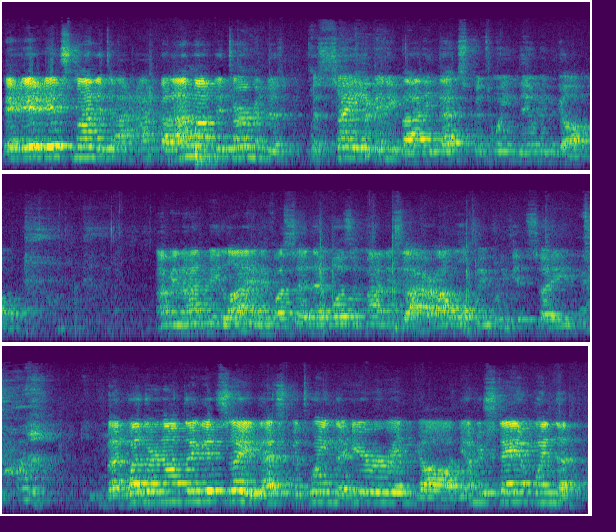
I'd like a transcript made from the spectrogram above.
It, it, it's my, I- but I'm not determined to, to save anybody. That's between them and God. I mean, I'd be lying if I said that wasn't my desire. I want people to get saved. But whether or not they get saved, that's between the hearer and God. You understand when the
